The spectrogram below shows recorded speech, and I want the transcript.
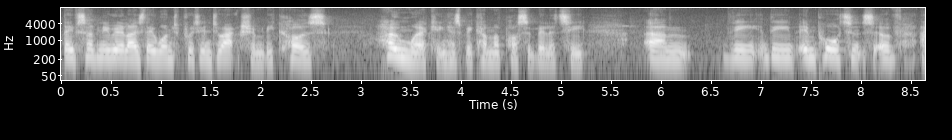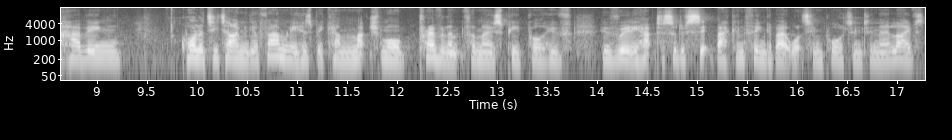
they've suddenly realized they want to put into action because home working has become a possibility. Um, the, the importance of having quality time with your family has become much more prevalent for most people who've, who've really had to sort of sit back and think about what's important in their lives.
